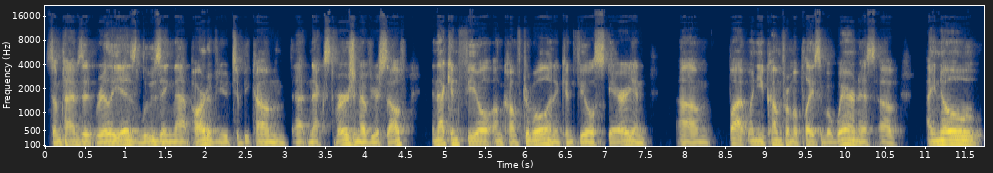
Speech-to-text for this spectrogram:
sometimes it really is losing that part of you to become that next version of yourself. And that can feel uncomfortable and it can feel scary. And um, but when you come from a place of awareness of, I know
